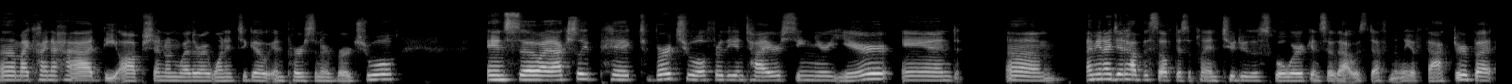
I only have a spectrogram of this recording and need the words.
um, I kind of had the option on whether I wanted to go in person or virtual. And so I actually picked virtual for the entire senior year. And um, I mean, I did have the self discipline to do the schoolwork. And so that was definitely a factor. But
